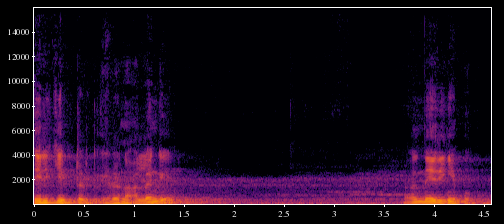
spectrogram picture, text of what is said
തിരുക്കി ഇട്ട് ഇടണം. അല്ലെങ്കിൽ അത് നെരുങ്ങിപ്പോവും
